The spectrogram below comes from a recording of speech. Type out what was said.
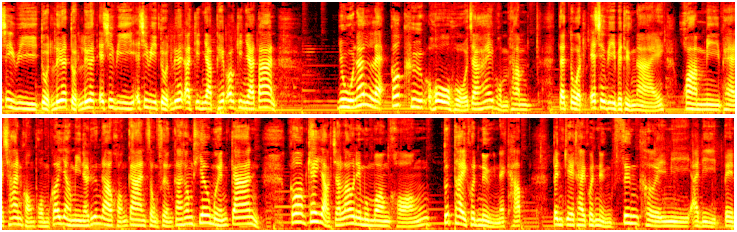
HIV ตรวจเลือดตรวจเลือด HIV HIV ตรวจเลือดอากินยาเพปเอากินยาต้าน อยู่นั่นแหละก็คือโอ้โห จะให้ผมทำ แต่ตรวจ HIV ไปถึงไหน ความมี passion ของผมก็ยังมีในเรื่องราวของการส่งเสริมการท่องเที่ยวเหมือนกัน ก็แค่อยากจะเล่าในมุมมองของตุ๊ดไทยคนหนึ่งนะครับ เป็นเกย์ไทยคนหนึ่ง ซึ่งเคยมีอดีตเป็น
